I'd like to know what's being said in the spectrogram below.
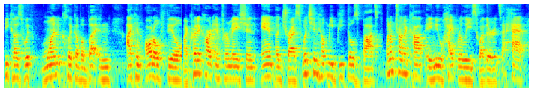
because with one click of a button, I can autofill my credit card information and address, which can help me beat those bots when I'm trying to cop a new hype release, whether it's a hat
